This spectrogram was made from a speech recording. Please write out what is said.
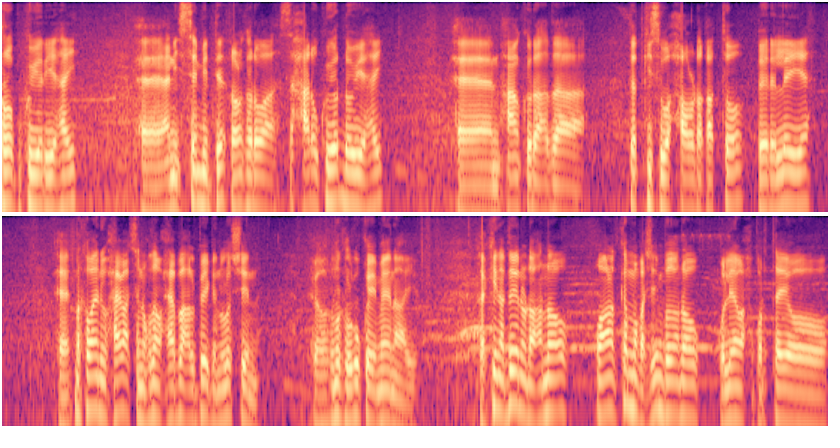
roob ku yar yahay. Yani samid odhan karo waa saxaro ku yar dhow yahay. Maxaan ku idhaahdaa dadkiisa waa xoolo dhaqato beeraleya marka waa inay waxyaabahaasi noqdaan waxyaabaha halbeega nolosheenna ee horumarka lagu qiimeynaayo. Laakiin haddaynu dhahno waanaad ka maqashay in badan oo qolyaan wax bartay oo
